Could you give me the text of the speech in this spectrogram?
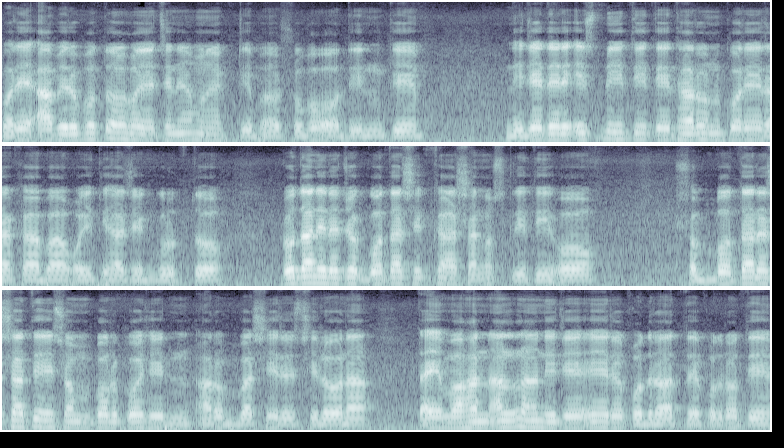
করে আবির্ভূত হয়েছেন এমন একটি শুভ দিনকে। নিজেদের স্মৃতিতে ধারণ করে রাখা বা ঐতিহাসিক গুরুত্ব প্রদানের যোগ্যতা শিক্ষা, সংস্কৃতি ও সভ্যতার সাথে সম্পর্কহীন আরববাসীর ছিল না। তাই মহান আল্লাহ নিজের কুদরতে কুদরতে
